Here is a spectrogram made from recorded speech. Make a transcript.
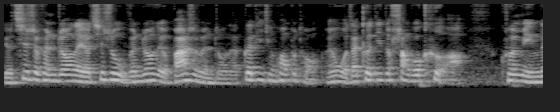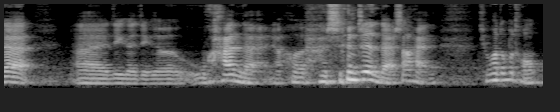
有七十分钟的，有七十五分钟的，有八十分钟的，各地情况不同。因为我在各地都上过课啊，昆明的，呃，这个这个武汉的，然后 深圳的，上海的情况都不同。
